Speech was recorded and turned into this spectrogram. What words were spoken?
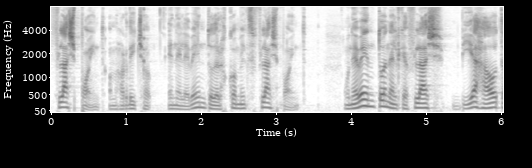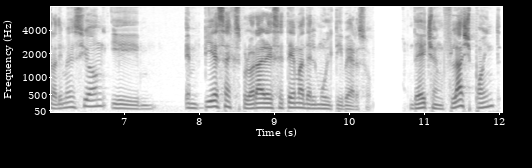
Flashpoint, o mejor dicho, en el evento de los cómics Flashpoint. Un evento en el que Flash viaja a otra dimensión y empieza a explorar ese tema del multiverso. De hecho, en Flashpoint,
